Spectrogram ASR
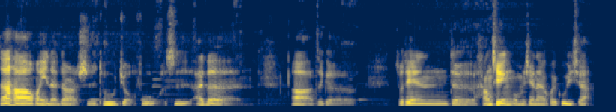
大家好，欢迎来到十突九富，我是 Ivan 啊。这个昨天的行情，我们先来回顾一下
